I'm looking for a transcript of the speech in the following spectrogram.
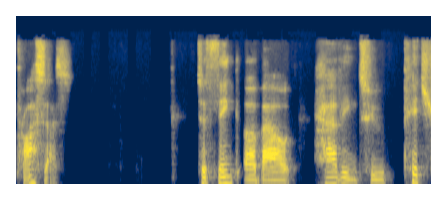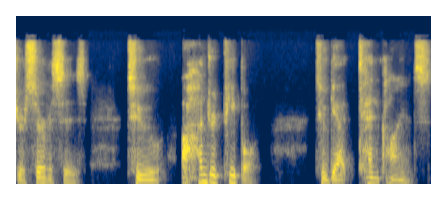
process to think about having to pitch your services to a hundred people to get 10 clients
